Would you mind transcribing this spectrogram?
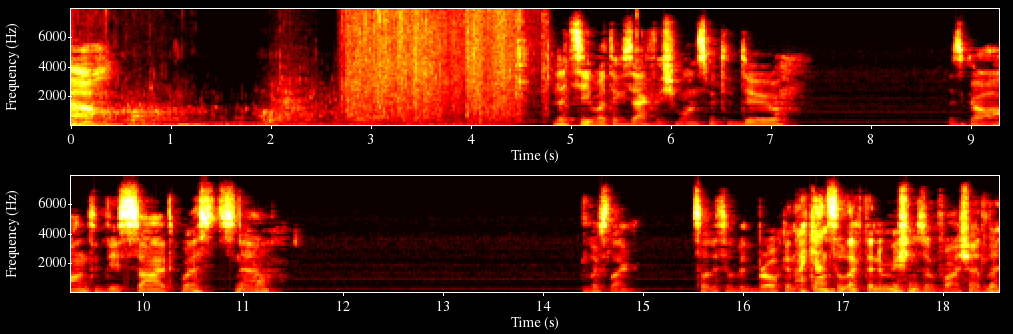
Now. Let's see what exactly she wants me to do. Let's go on to these side quests now. Looks like it's a little bit broken. I can't select any missions unfortunately.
